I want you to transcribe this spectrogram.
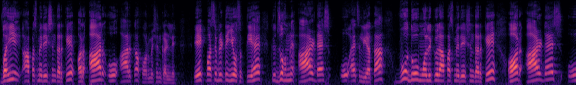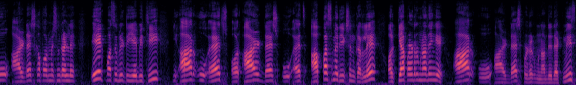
वही आपस में रिएक्शन करके और आर ओ आर का फॉर्मेशन कर ले। एक पॉसिबिलिटी ये हो सकती है कि जो हमने आर डैश ओ एच लिया था, वो दो मॉलिक्यूल आपस में रिएक्शन करके और R dash O R dash का फॉर्मेशन कर ले। एक पॉसिबिलिटी ये भी थी कि आर ओ एच और आर डैश ओ एच आपस में रिएक्शन कर ले और क्या प्रोडक्ट बना देंगे? R O R dash product बना दे। दैट मीन्स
